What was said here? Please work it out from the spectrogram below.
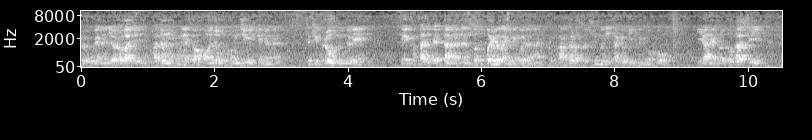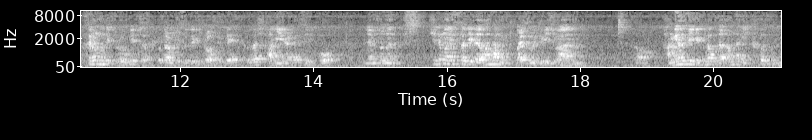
결국에는 여러 가지 좀 과정을 통해서 어느 정도 검증이 되면은 특히 그런 분들이 수익화까지 냈다면은 포트폴리오가 있는 거잖아요. 강사로서 충분히 자격이 있는 거고 이 안에서 또다시 새로운 분들이 들어오겠죠. 또 다른 기수들이 들어왔을 때 또다시 강의를 할 수 있고 왜냐면 저는 시드머니 스터디를 항상 말씀을 드리지만 어, 강연 수익이 생각보다 상당히 크거든요.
